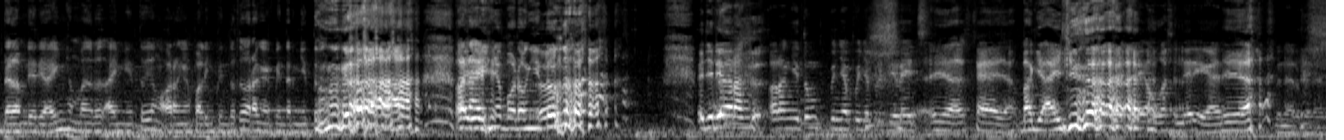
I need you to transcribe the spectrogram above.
dalam diri Aing yang menurut Aing itu yang orang yang paling pintar tuh orang yang pintar gitu. Oh, Karena jadi- Aingnya bodong itu. Oh, Jadi orang orang itu punya punya privilege Iya kayak ya bagi Aing. dari Allah sendiri kan? Iya. Benar benar.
